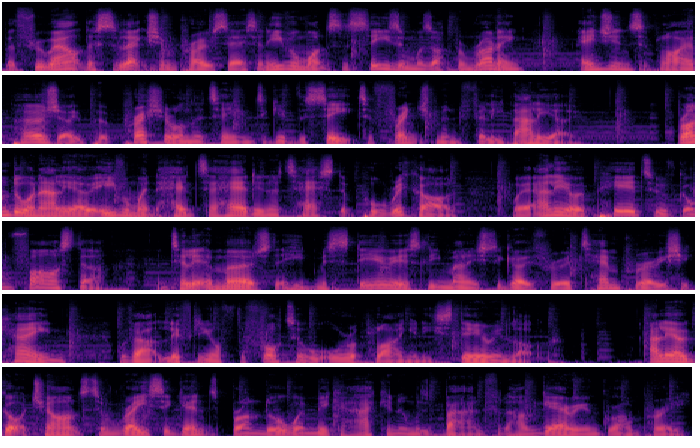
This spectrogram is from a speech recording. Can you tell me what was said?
But throughout the selection process and even once the season was up and running, engine supplier Peugeot put pressure on the team to give the seat to Frenchman Philippe Alliot. Brundle and Alliot even went head to head in a test at Paul Ricard, where Alliot appeared to have gone faster until it emerged that he'd mysteriously managed to go through a temporary chicane without lifting off the throttle or applying any steering lock. Alliot got a chance to race against Brundle when Mika Hakkinen was banned for the Hungarian Grand Prix.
